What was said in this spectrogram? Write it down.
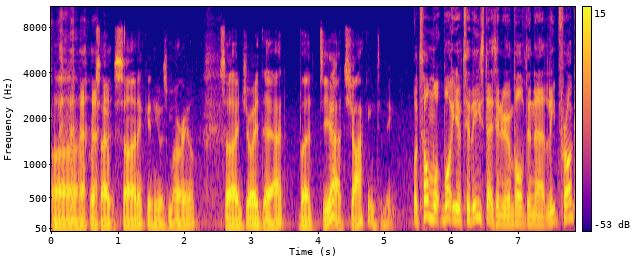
Uh, of course, I was Sonic and he was Mario, so I enjoyed that. But yeah, it's shocking to me. Well, Tom, what, what are you up to these days? And you're involved in uh, Leapfrog?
